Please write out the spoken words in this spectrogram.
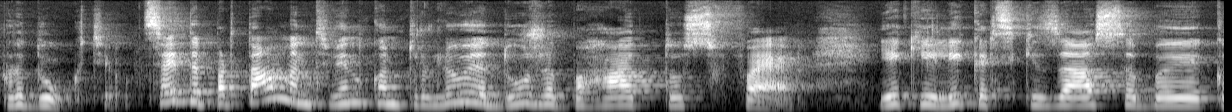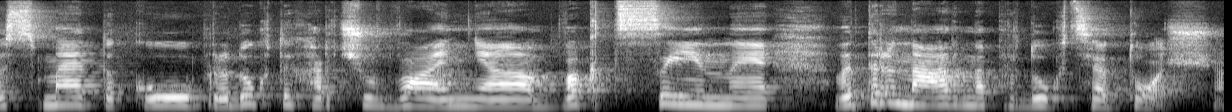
продуктів. Цей департамент він контролює дуже багато сфер, які лікарські засоби, косметику, продукти харчування, вакцини, ветеринарна продукція тощо.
